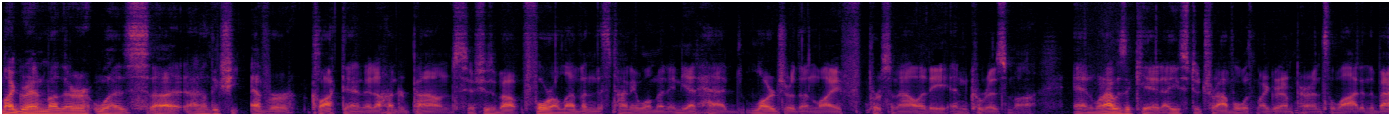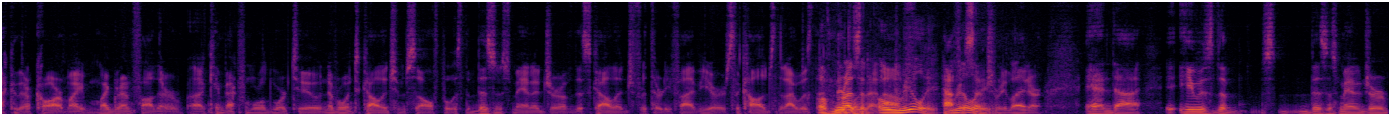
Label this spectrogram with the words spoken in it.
My grandmother was, uh, I don't think she ever clocked in at 100 pounds. You know, she was about 4'11, this tiny woman, and yet had larger than life personality and charisma. And when I was a kid, I used to travel with my grandparents a lot in the back of their car. My, my grandfather uh, came back from World War II, never went to college himself, but was the business manager of this college for 35 years, the college that I was the Of Midland. president Oh, of really? half Really? a century later. And uh, he was the business manager,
